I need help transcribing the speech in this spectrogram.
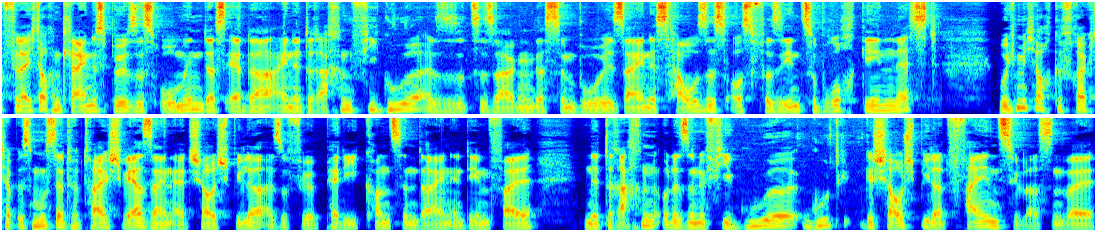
vielleicht auch ein kleines böses Omen, dass er da eine Drachenfigur, also sozusagen das Symbol seines Hauses aus Versehen zu Bruch gehen lässt. Wo ich mich auch gefragt habe, es muss ja total schwer sein als Schauspieler, also für Paddy Considine in dem Fall, eine Drachen oder so eine Figur gut geschauspielert fallen zu lassen, weil,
